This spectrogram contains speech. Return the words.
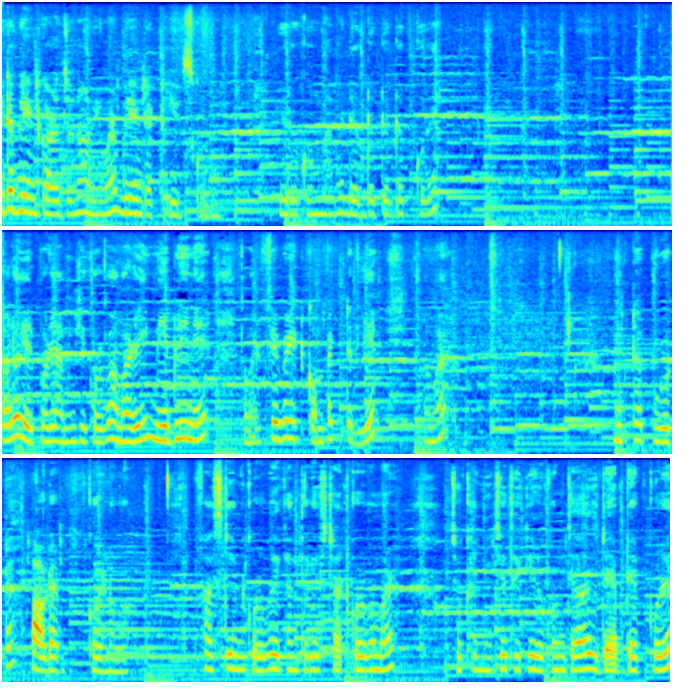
এটা ব্লেন্ড করার জন্য আমি আমার ব্লেন্ডারটা ইউজ করব। এরকমভাবে ডেপ ডেপ ডেপ ডেপ করে। চলো, এরপরে আমি কী করব? আমার এই মেবলিনের আমার ফেভারিট কম্প্যাক্টটা দিয়ে আমার মুখটা পুরোটা পাউডার করে নেব। ফার্স্টে আমি করব, এখান থেকে স্টার্ট করব আমার চোখের নিচে থেকে এরকম জাস্ট ড্যাব ড্যাব করে।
